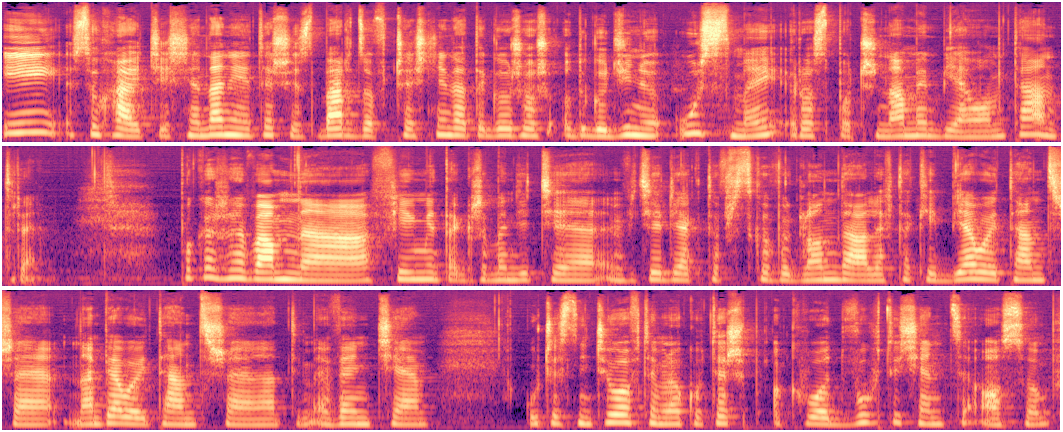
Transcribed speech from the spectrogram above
I słuchajcie, śniadanie też jest bardzo wcześnie, dlatego że już od godziny 8 rozpoczynamy białą tantrę. Pokażę Wam na filmie, tak że będziecie widzieli, jak to wszystko wygląda, ale w takiej białej tantrze, na białej tantrze, na tym evencie uczestniczyło w tym roku też około 2000 osób.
